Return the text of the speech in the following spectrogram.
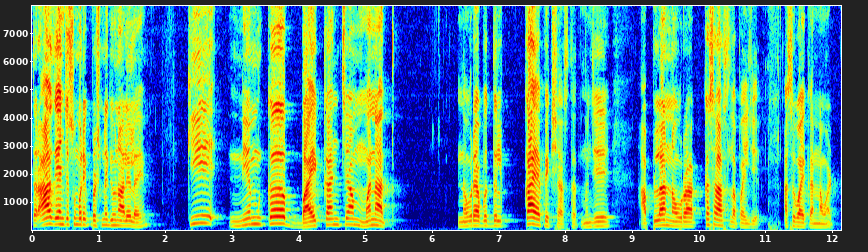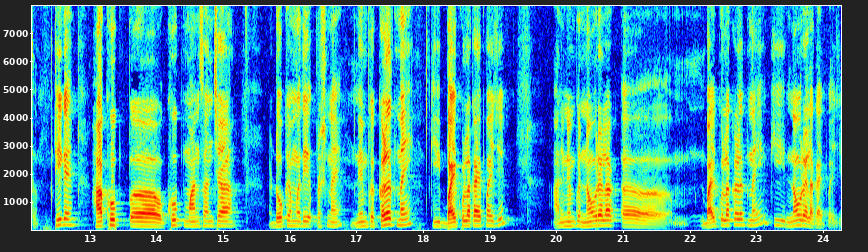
तर आज यांच्यासमोर एक प्रश्न घेऊन आलेला आहे की नेमकं बायकांच्या मनात नवऱ्याबद्दल काय अपेक्षा असतात? म्हणजे आपला नवरा कसा असला पाहिजे असं बायकांना वाटतं. ठीक आहे? हा खूप खूप माणसांच्या डोक्यामध्ये प्रश्न आहे. नेमकं कळत नाही की बायकोला काय पाहिजे आणि नेमकं नवऱ्याला बायकोला कळत नाही की नवऱ्याला काय पाहिजे.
